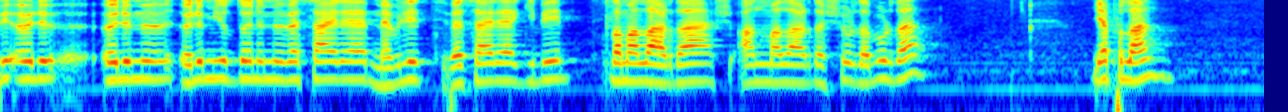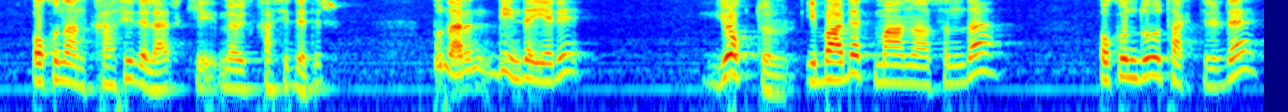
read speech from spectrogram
bir ölü, ölümü, ölüm yıl dönümü vesaire, mevlid vesaire gibi kutlamalarda, şu anmalarda, şurada burada yapılan, okunan kasideler ki mevlid kasidedir. Bunların dinde yeri yoktur. İbadet manasında okunduğu takdirde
